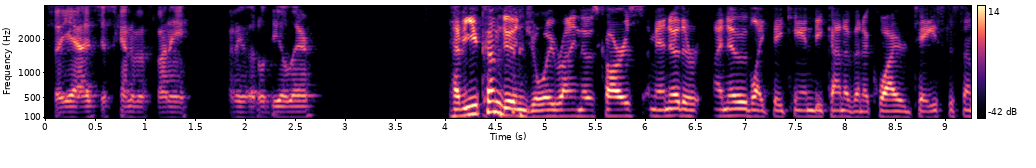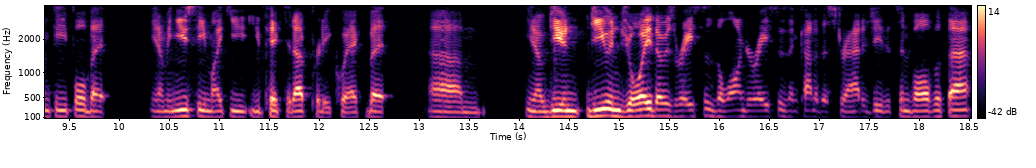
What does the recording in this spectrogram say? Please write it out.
so yeah, it's just kind of a funny funny little deal there. Have you come to enjoy running those cars? I mean, I know they're I know like they can be kind of an acquired taste to some people, but you know, I mean, you seem like you you picked it up pretty quick, but um, you know, do you do you enjoy those races, the longer races, and kind of the strategy that's involved with that?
